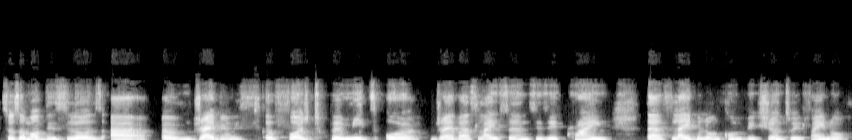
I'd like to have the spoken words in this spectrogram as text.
So, some of these laws are um, driving with a forged permit or driver's license is a crime that's liable on conviction to a fine of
